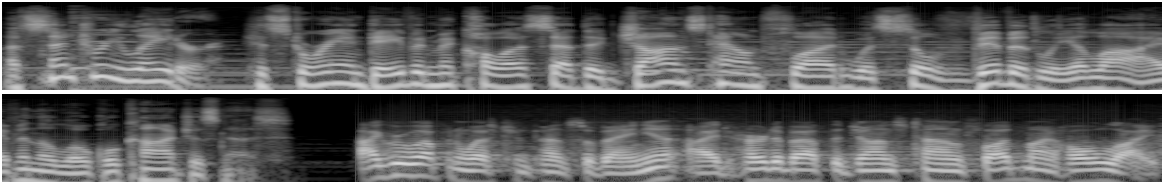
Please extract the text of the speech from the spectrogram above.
A century later, historian David McCullough said the Johnstown flood was still vividly alive in the local consciousness. I grew up in western Pennsylvania. I'd heard about the Johnstown flood my whole life.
